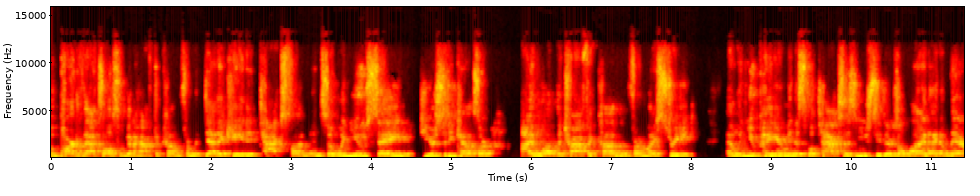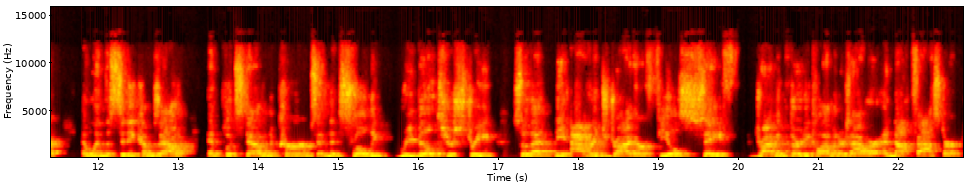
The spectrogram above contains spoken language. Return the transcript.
But part of that's also going to have to come from a dedicated tax fund. And so when you say to your city councilor, I want the traffic calmed in front of my street, and when you pay your municipal taxes and you see there's a line item there, and when the city comes out and puts down the curbs and then slowly rebuilds your street so that the average driver feels safe driving 30 kilometers an hour and not faster,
